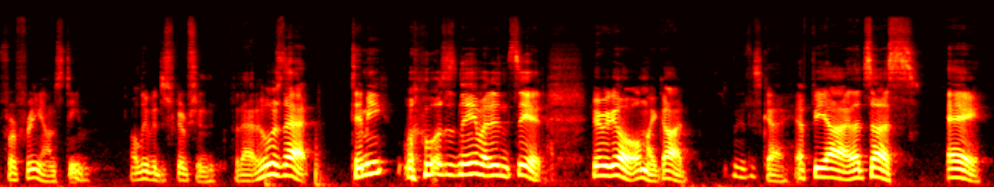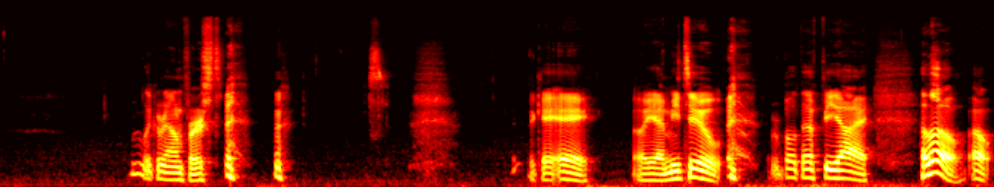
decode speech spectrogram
for free on Steam. I'll leave a description for that. Who was that? Timmy? What was his name? I didn't see it. Here we go. Oh my god. Look at this guy. FBI, that's us. Hey. Look around first. okay, A. Oh yeah, me too. We're both FBI. Hello. Oh.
